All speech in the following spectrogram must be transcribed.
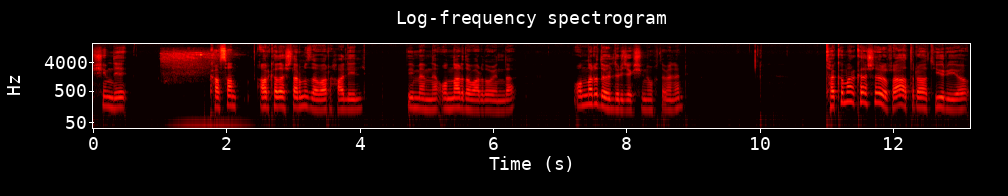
Şimdi kasan arkadaşlarımız da var. Halil bilmem ne. Onlar da vardı oyunda. Onları da öldürecek şimdi muhtemelen. Takım arkadaşları rahat rahat yürüyor.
